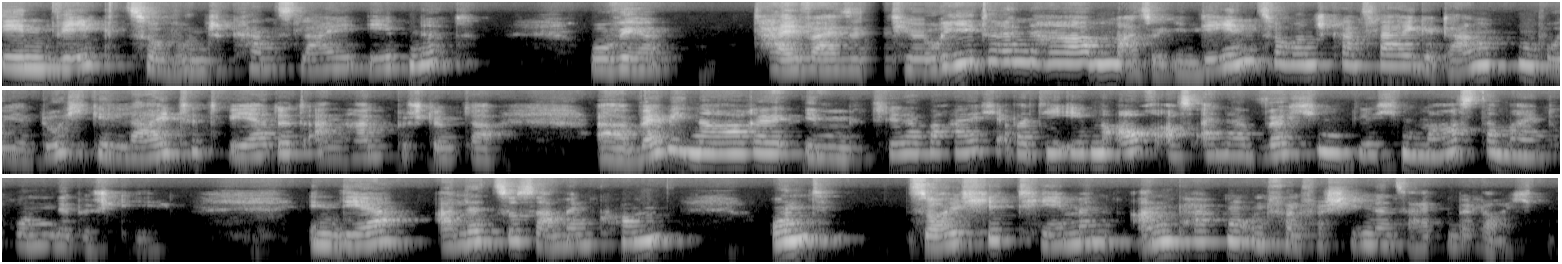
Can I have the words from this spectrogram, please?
den Weg zur Wunschkanzlei ebnet, wo wir teilweise Theorie drin haben, also Ideen zur Wunschkanzlei, Gedanken, wo ihr durchgeleitet werdet anhand bestimmter äh, Webinare im Mitgliederbereich, aber die eben auch aus einer wöchentlichen Mastermind-Runde besteht, in der alle zusammenkommen und solche Themen anpacken und von verschiedenen Seiten beleuchten.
